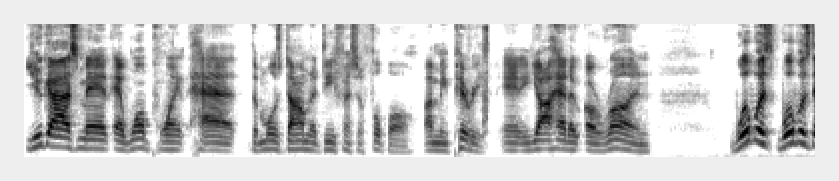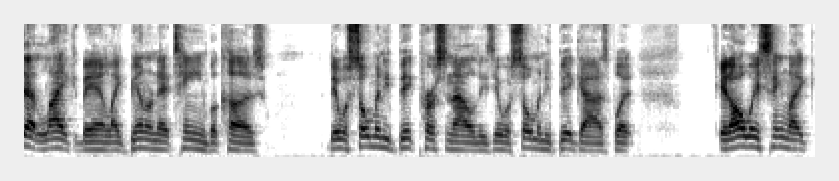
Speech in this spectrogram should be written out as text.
you guys, man, at one point had the most dominant defense in football. I mean, period. And y'all had a, a run. What was what was that like, man? Like being on that team because there were so many big personalities, there were so many big guys, but it always seemed like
